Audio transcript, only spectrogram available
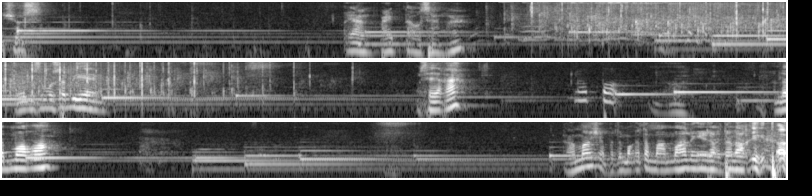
shoes. Ayan, 5,000, ha? Ano gusto mo sabihin? Masaya ka? Opo. Love mo ako? Tama siya, pati mga kata, mamahalin ngayon lang na nakita.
